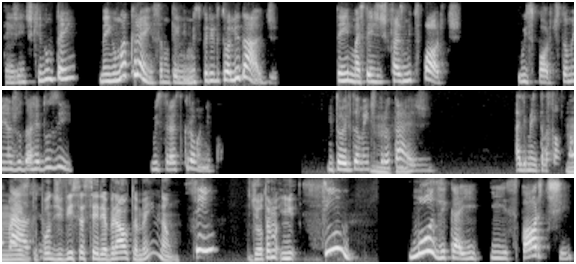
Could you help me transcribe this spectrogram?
tem gente que não tem nenhuma crença, não tem nenhuma espiritualidade. Tem, mas tem gente que faz muito esporte. O esporte também ajuda a reduzir o estresse crônico. Então ele também te uhum. protege. Alimentação saudável. Mas do ponto de vista cerebral também não. Sim. De outra Sim. Música e, e esporte,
